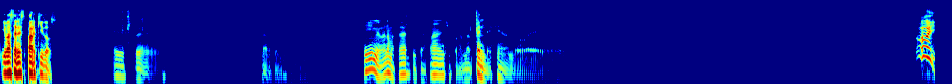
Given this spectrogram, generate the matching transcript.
iba a ser Sparky 2. Este. Claro que no. Y me van a matar el Picapancho por andar pendejeando. ¡Uy!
